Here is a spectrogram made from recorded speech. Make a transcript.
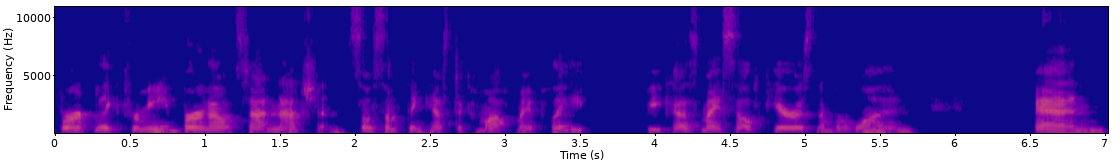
burnt like for me burnout's not an option. So something has to come off my plate because my self-care is number one. And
